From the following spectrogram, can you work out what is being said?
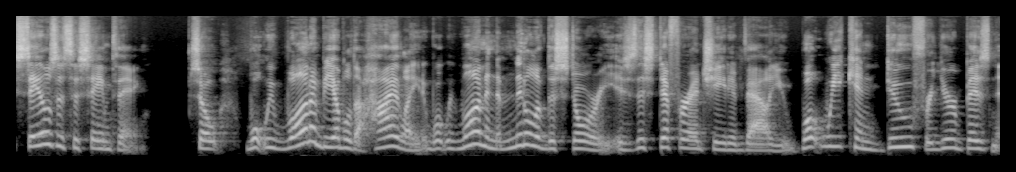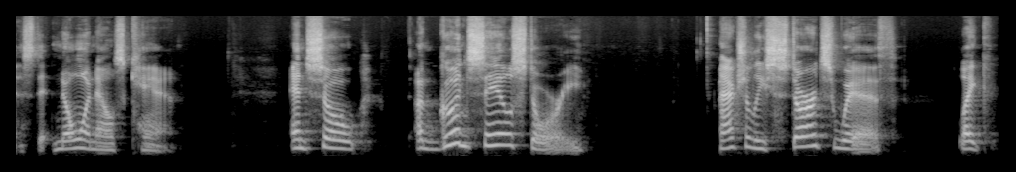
sales is the same thing. So, what we want to be able to highlight, what we want in the middle of the story is this differentiated value, what we can do for your business that no one else can. And so, a good sales story actually starts with like,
